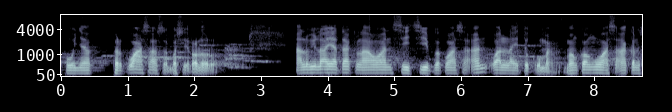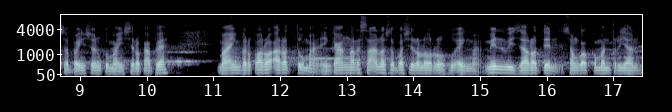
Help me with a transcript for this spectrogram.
punya berkuasa sapa sira loro. Al wilayata kelawan siji kekuasaan walaitu kuma mongko nguasaaken sapa ingsun kuma ing sira kabeh ma ing perkara aratuma ingkang ngersakno sapa sira loro ing ma. Min wizaratin sangka kementerian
